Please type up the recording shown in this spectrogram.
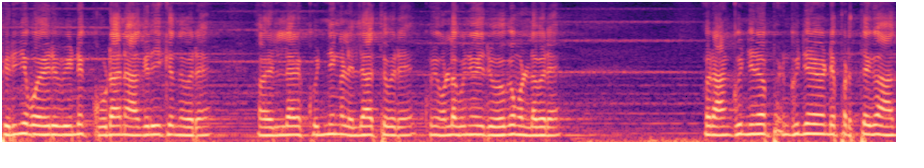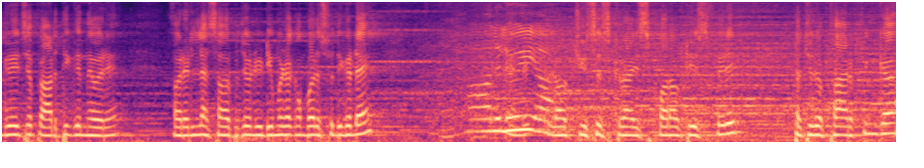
പിരിഞ്ഞു പോയവർ വീണ്ടും കൂടാൻ ആഗ്രഹിക്കുന്നവരെ എല്ലാവരും കുഞ്ഞുങ്ങളില്ലാത്തവർ ഉള്ള കുഞ്ഞു രോഗമുള്ളവരെ ഒരു ആൺകുഞ്ഞിനോ പെൺകുഞ്ഞിനോ വേണ്ടി പ്രത്യേകം ആഗ്രഹിച്ച് പ്രാർത്ഥിക്കുന്നവർ അവരെല്ലാം സമർപ്പിച്ചുകൊണ്ട് ഇടിമുഴക്കം പോലെ ശ്രദ്ധിക്കട്ടെ Lord Jesus Christ pour out his spirit touch the fire finger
